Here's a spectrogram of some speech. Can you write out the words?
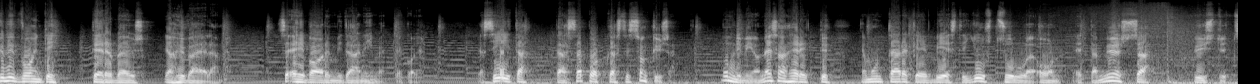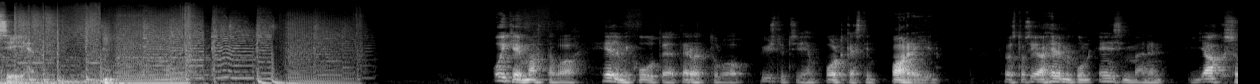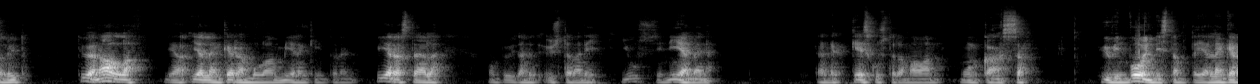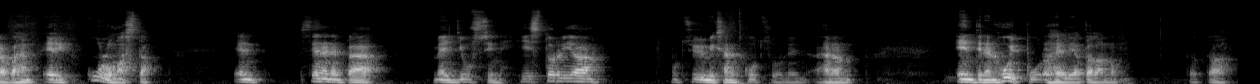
Hyvinvointi, terveys ja hyvä elämä. Se ei vaadi mitään ihmettekoja. Ja siitä tässä podcastissa on kyse. Mun nimi on Esa Heritty ja mun tärkein viesti just sulle on, että myös sä pystyt siihen. Oikein mahtavaa helmikuuta ja tervetuloa Pystyt siihen podcastin pariin. Se olisi tosiaan helmikuun ensimmäinen jakso nyt työn alla ja jälleen kerran mulla on mielenkiintoinen vieras täällä. On pyytänyt ystäväni Jussi Niemen tänne keskustelemaan mun kanssa hyvinvoinnista, mutta jälleen kerran vähän eri kulmasta. En sen enempää mene Jussin historiaan, mutta syy miksi hänet kutsuu, niin hän on entinen huippurheilija pelannut tota,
